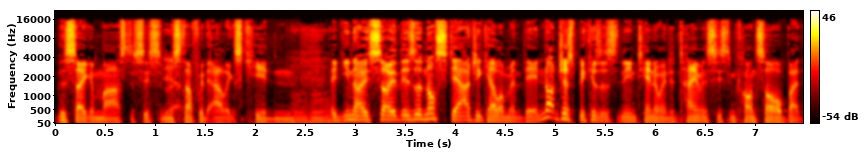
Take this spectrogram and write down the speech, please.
the Sega Master System and stuff with Alex Kidd and, Mm-hmm. and, you know. So there's a nostalgic element there, not just because it's a Nintendo Entertainment System console, but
